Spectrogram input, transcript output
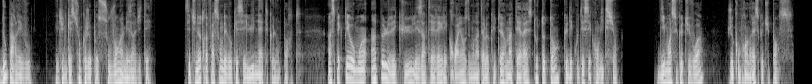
D'où parlez-vous est une question que je pose souvent à mes invités. C'est une autre façon d'évoquer ces lunettes que l'on porte. Inspecter au moins un peu le vécu, les intérêts et les croyances de mon interlocuteur m'intéresse tout autant que d'écouter ses convictions. Dis-moi ce que tu vois, je comprendrai ce que tu penses.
